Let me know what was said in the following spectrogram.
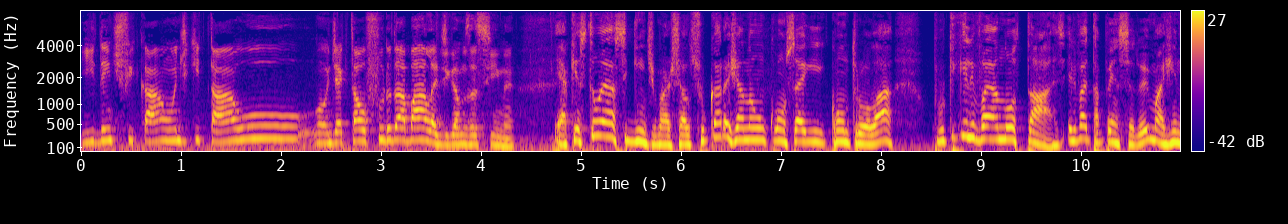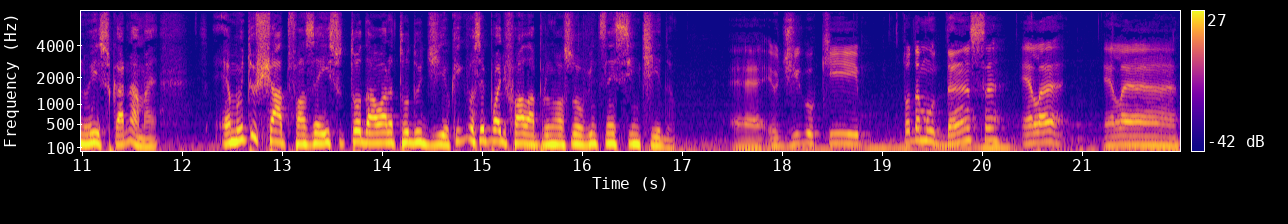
e identificar onde que tá o onde é que tá o furo da bala, digamos assim, né? É, a questão é a seguinte, Marcelo, se o cara já não consegue controlar, por que, que ele vai anotar? Ele vai estar tá pensando, eu imagino isso, cara, não, mas é muito chato fazer isso toda hora, todo dia. O que, que você pode falar para os nossos ouvintes nesse sentido? É, eu digo que toda mudança ela ela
